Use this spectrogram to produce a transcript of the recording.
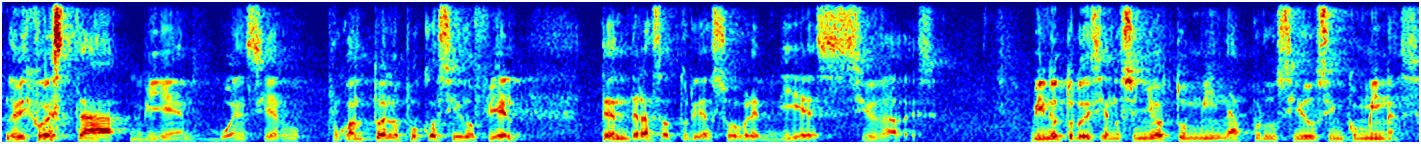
Le dijo, está bien, buen siervo, por cuanto en lo poco has sido fiel, tendrás autoridad sobre diez ciudades. Vino otro diciendo, Señor, tu mina ha producido cinco minas.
